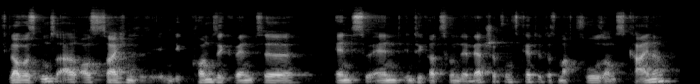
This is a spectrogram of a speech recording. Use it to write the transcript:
Ich glaube, was uns auszeichnet, ist eben die konsequente End-to-End-Integration der Wertschöpfungskette. Das macht so sonst keiner.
